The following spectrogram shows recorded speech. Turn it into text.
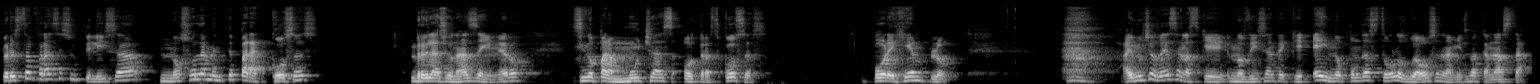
Pero esta frase se utiliza no solamente para cosas relacionadas de dinero, sino para muchas otras cosas. Por ejemplo, hay muchas veces en las que nos dicen de que, hey, no pongas todos los huevos en la misma canasta.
